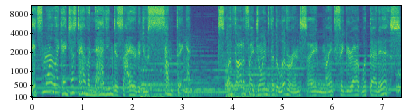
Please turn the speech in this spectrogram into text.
It's more like I just have a nagging desire to do something. So I thought if I joined the Deliverance, I might figure out what that is.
